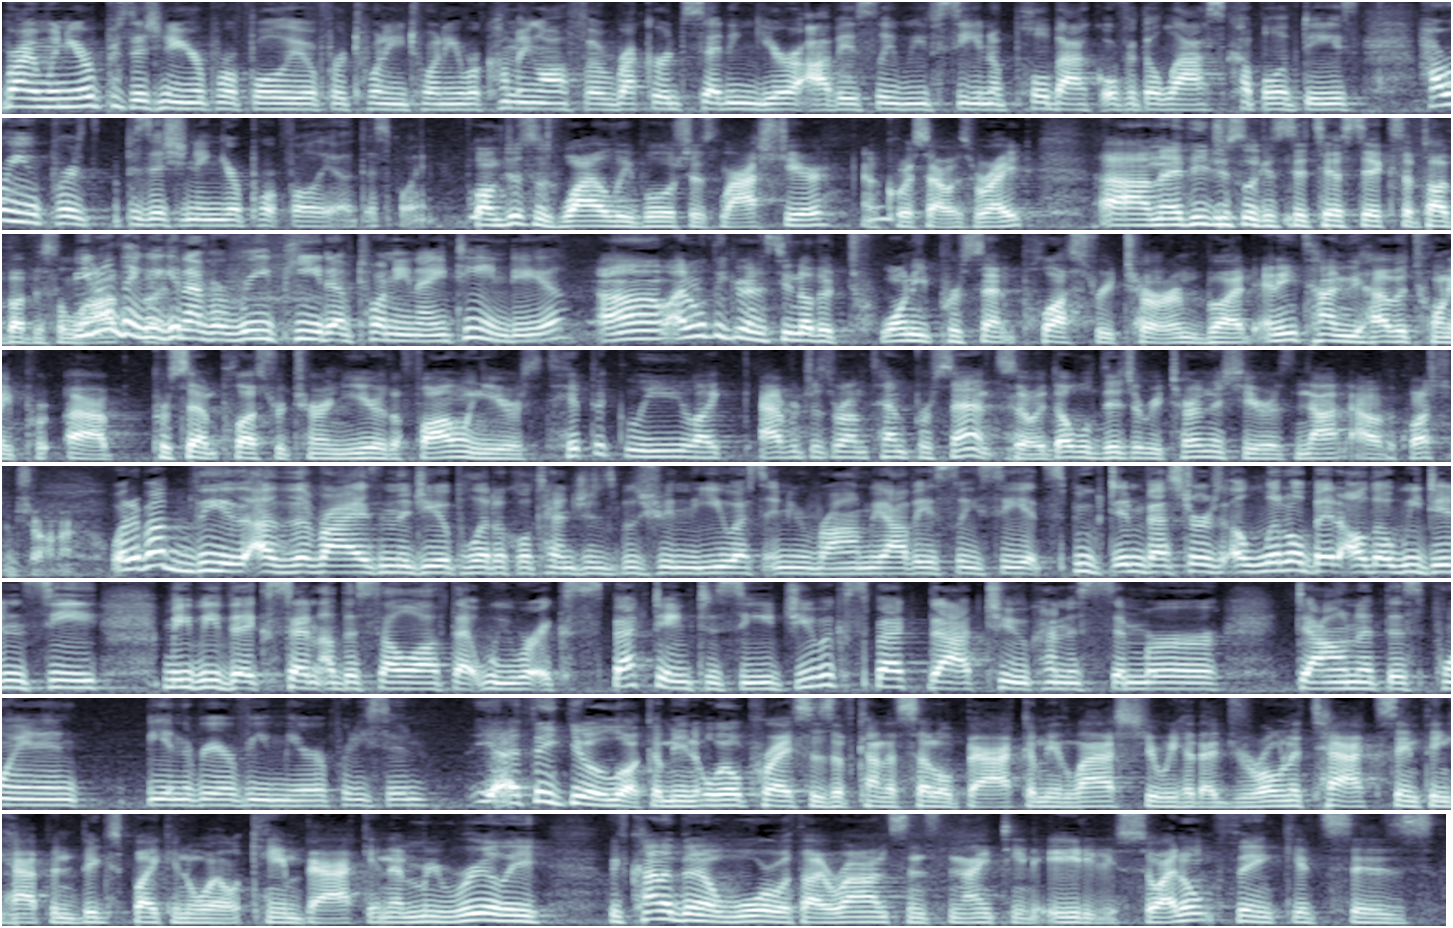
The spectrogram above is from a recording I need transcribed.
Brian, when you're positioning your portfolio for 2020, we're coming off a record-setting year. Obviously, we've seen a pullback over the last couple of days. How are you positioning your portfolio at this point? Well, I'm just as wildly bullish as last year. And of course, I was right. Um, and if you just look at statistics, I've talked about this a lot. You don't think we can have a repeat of 2019, do you? Um, I don't think you're going to see another 20% plus return. But anytime you have a 20% uh, plus return year, the following year is typically like averages around 10%. So a double-digit return this year is not out of the question, Shauna. What about the, uh, the rise in the geopolitical tensions between the U.S. and Iran, we obviously see it spooked investors a little bit, although we didn't see maybe the extent of the sell off that we were expecting to see. Do you expect that to kind of simmer down at this point and be in the rearview mirror pretty soon? Yeah, I think, you know, look, I mean, oil prices have kind of settled back. I mean, last year we had that drone attack, same thing happened, big spike in oil, it came back. And I mean, really, we've kind of been at war with Iran since the 1980s. So I don't think it's as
